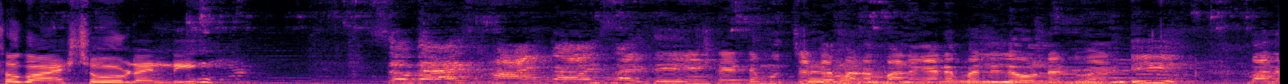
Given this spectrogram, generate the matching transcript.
సో గాయస్ చూడండి. సో గాయస్ హాయ్ గాయస్ అయితే ఏంటంటే ముచ్చట మన బనగానపల్లిలో ఉన్నటువంటి మన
